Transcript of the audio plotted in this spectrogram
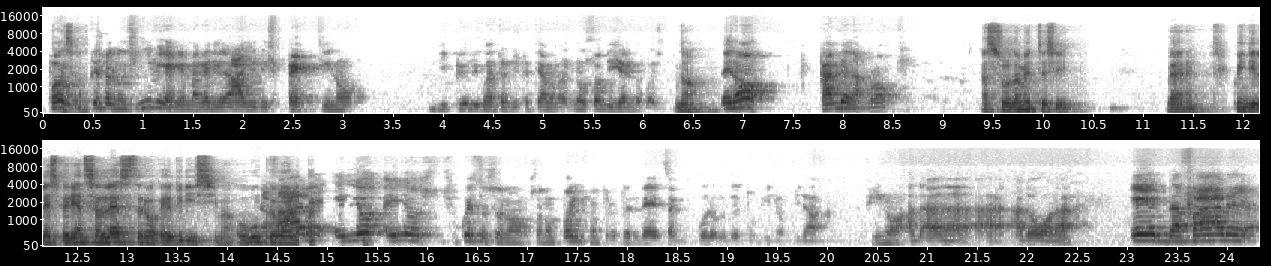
poi esatto. questo non significa che magari là li rispettino di più di quanto ci aspettiamo noi, non sto dicendo questo. No. Però cambia l'approccio. Assolutamente sì. Bene, quindi l'esperienza all'estero è utilissima. Ovunque vuoi... E io, e io su questo sono, sono, un po' in controtendenza con quello che ho detto fino, fino, fino ad, a, ad ora, è da fare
